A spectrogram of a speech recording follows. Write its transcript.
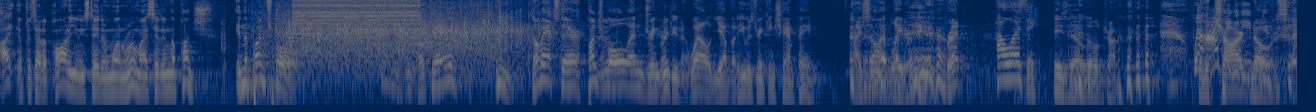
I, if it's at a party and he stayed in one room, I said in the punch. In the punch bowl. Okay? No match there. Punch bowl and drink. You know, well, yeah, but he was drinking champagne. I saw him later. Brett? How was he? He's a little drunk. Well, With a I charred figured he would- nose.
